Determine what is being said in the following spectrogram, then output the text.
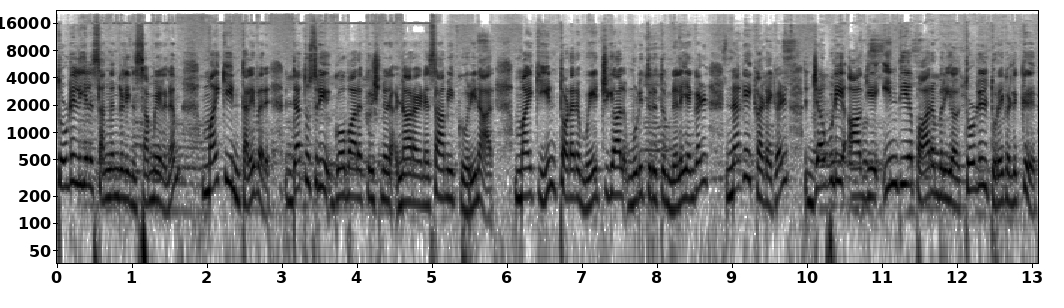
தொழிலியல் சங்கங்களின் சம்மேளனம் மைக்கியின் தலைவர் டத்துஸ்ரீ கோபாலகிருஷ்ணன் நாராயணசாமி கூறினார். மைக்கியின் தொடர் முயற்சியால் முடித்திருத்தும் நிலையங்கள் நகை கடைகள் ஜவுளி ஆகிய இந்திய பாரம்பரிய தொழில் துறைகளுக்கு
